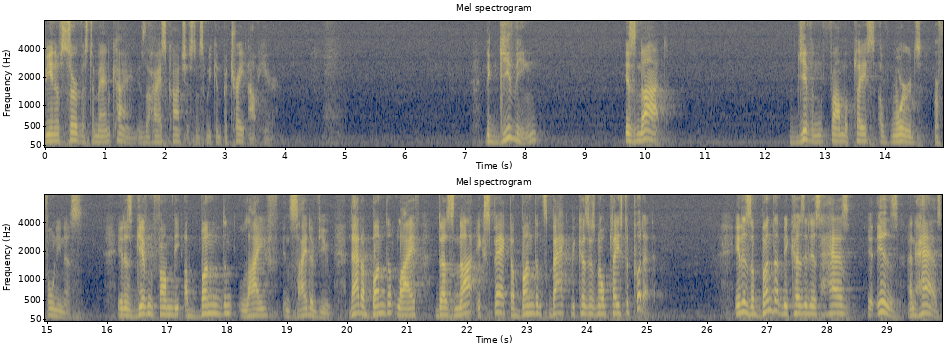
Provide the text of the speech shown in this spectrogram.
Being of service to mankind is the highest consciousness we can portray out here. The giving is not given from a place of words or phoniness. It is given from the abundant life inside of you. That abundant life does not expect abundance back because there's no place to put it. It is abundant because it is, has, it is and has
